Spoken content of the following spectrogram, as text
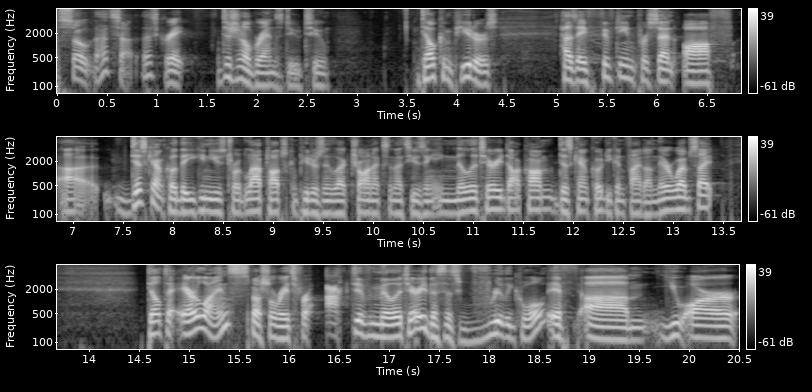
So that's uh, that's great. Additional brands do too. Dell Computers has a 15% off uh, discount code that you can use toward laptops, computers, and electronics, and that's using a military.com discount code you can find on their website. Delta Airlines special rates for active military. This is really cool. If um, you are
